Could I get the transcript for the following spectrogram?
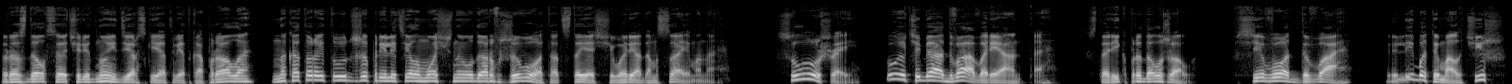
Раздался очередной дерзкий ответ Капрала, на который тут же прилетел мощный удар в живот от стоящего рядом Саймона. «Слушай, у тебя два варианта», — старик продолжал. «Всего два. Либо ты молчишь,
